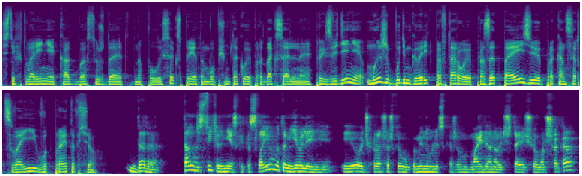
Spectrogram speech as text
стихотворения как бы осуждает однополый секс, при этом, в общем, такое парадоксальное произведение. Мы же будем говорить про второе, про Z-поэзию, про концерт свои, вот про это все. Да-да. Там действительно несколько слоев в этом явлении, и очень хорошо, что вы упомянули, скажем, Майданова, читающего Маршака,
